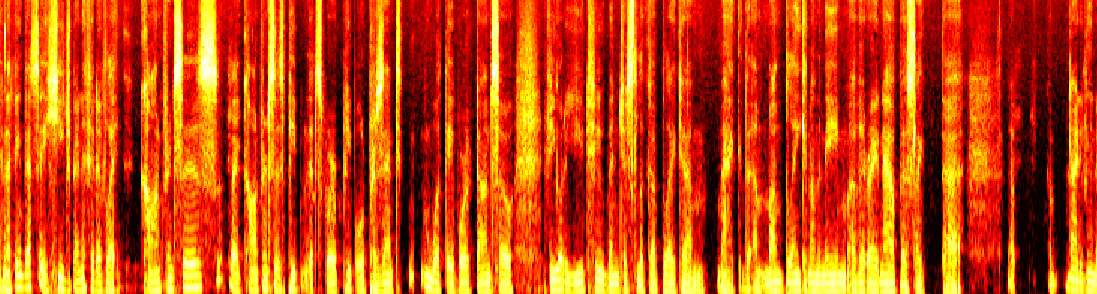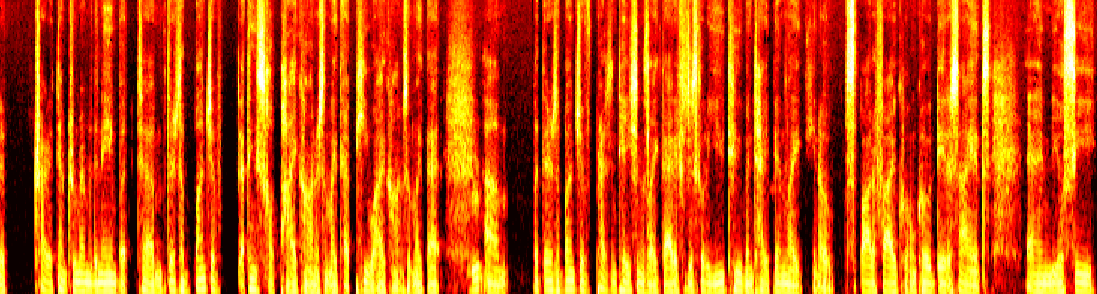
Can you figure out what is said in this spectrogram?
And I think that's a huge benefit of like conferences, like conferences. People, that's where people present what they've worked on. So if you go to YouTube and just look up like, um, like I'm blanking on the name of it right now, but it's like, uh, I'm not even going to try to attempt to remember the name, but um, there's a bunch of, I think it's called PyCon or something like that, PyCon, or something like that. Mm-hmm. Um, but there's a bunch of presentations like that. If you just go to YouTube and type in like, you know, Spotify, quote unquote, data science, and you'll see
